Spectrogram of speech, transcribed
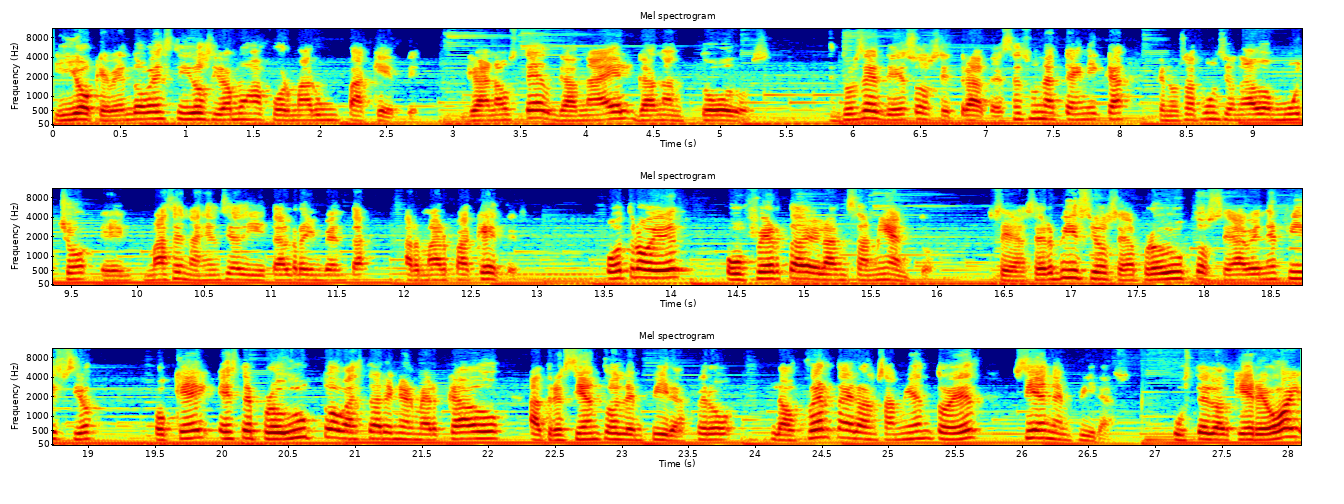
y yo que vendo vestidos y vamos a formar un paquete. Gana usted, gana él, ganan todos. Entonces de eso se trata. Esa es una técnica que nos ha funcionado mucho, en, más en agencia digital reinventa, armar paquetes. Otro es oferta de lanzamiento, sea servicio, sea producto, sea beneficio. Ok, este producto va a estar en el mercado a 300 lempiras, pero la oferta de lanzamiento es 100 empiras. Usted lo adquiere hoy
